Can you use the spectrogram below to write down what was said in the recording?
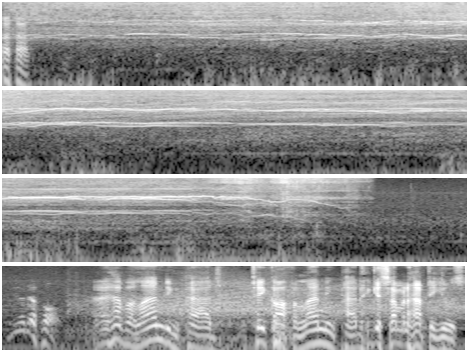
I have a landing pad, a takeoff and landing pad. I guess I'm gonna have to use.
